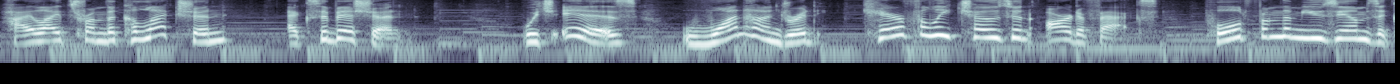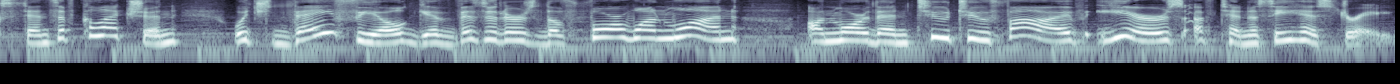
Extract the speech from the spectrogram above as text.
Highlights from the Collection exhibition, which is 100 carefully chosen artifacts pulled from the museum's extensive collection, which they feel give visitors the 411 on more than 225 years of Tennessee history.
